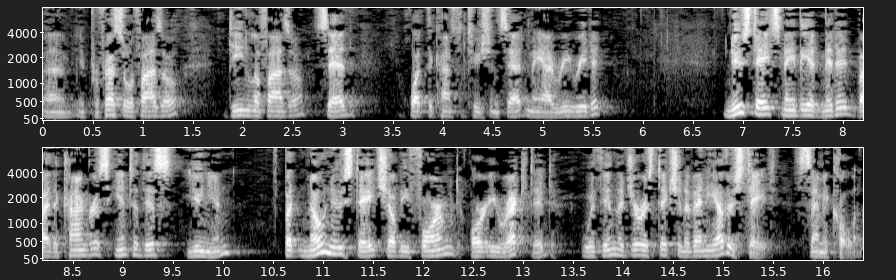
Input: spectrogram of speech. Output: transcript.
uh, Professor Lofaso, Dean Lofaso, said what the Constitution said. May I reread it? New states may be admitted by the Congress into this union, but no new state shall be formed or erected within the jurisdiction of any other state, semicolon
